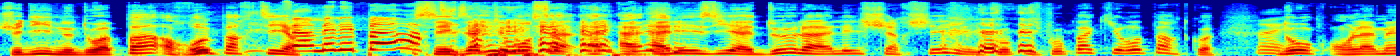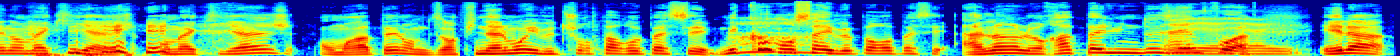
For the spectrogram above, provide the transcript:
je dis, il ne doit pas repartir. Fermez les portes C'est exactement ça. A- a- Allez-y à deux, là, allez le chercher. Il faut, il faut pas qu'il reparte, quoi. Ouais. Donc, on l'amène en maquillage. En maquillage, on me rappelle en me disant, finalement, il veut toujours pas repasser. Mais comment ça, il veut pas repasser? Alain le rappelle une deuxième Aïe, fois. aïe, aïe. Et là,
